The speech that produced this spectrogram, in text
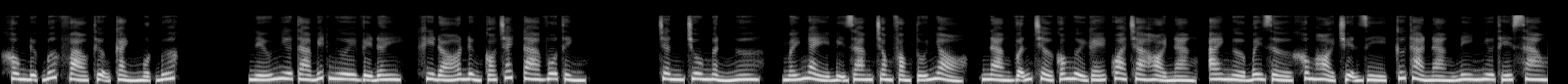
không được bước vào thượng cảnh một bước. Nếu như ta biết ngươi về đây, khi đó đừng có trách ta vô tình. Trần Chu ngẩn ngơ, mấy ngày bị giam trong phòng tối nhỏ, nàng vẫn chờ có người ghé qua cha hỏi nàng, ai ngờ bây giờ không hỏi chuyện gì, cứ thả nàng đi như thế sao.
